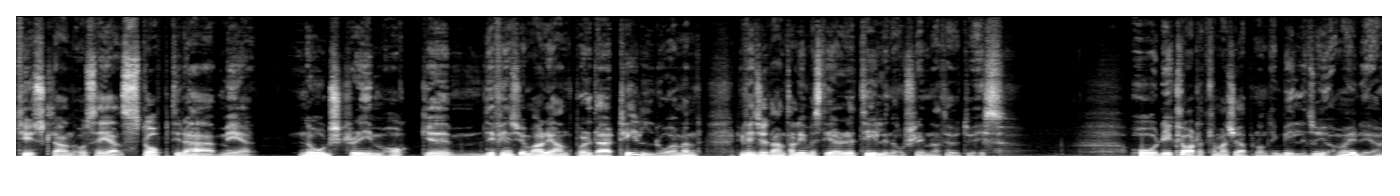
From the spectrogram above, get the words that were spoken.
Tyskland och säga stopp till det här med Nord Stream och eh, det finns ju en variant på det där till då, men det finns ju ett antal investerare till i Nord Stream naturligtvis. Och det är klart att kan man köpa någonting billigt så gör man ju det.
